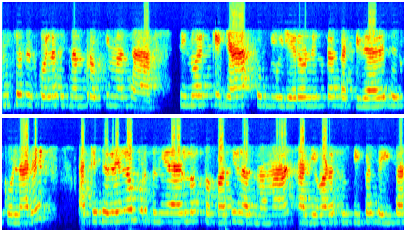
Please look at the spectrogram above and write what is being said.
muchas escuelas están próximas a, si no es que ya concluyeron estas actividades escolares, a que se den la oportunidad a los papás y las mamás a llevar a sus hijas e hijas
